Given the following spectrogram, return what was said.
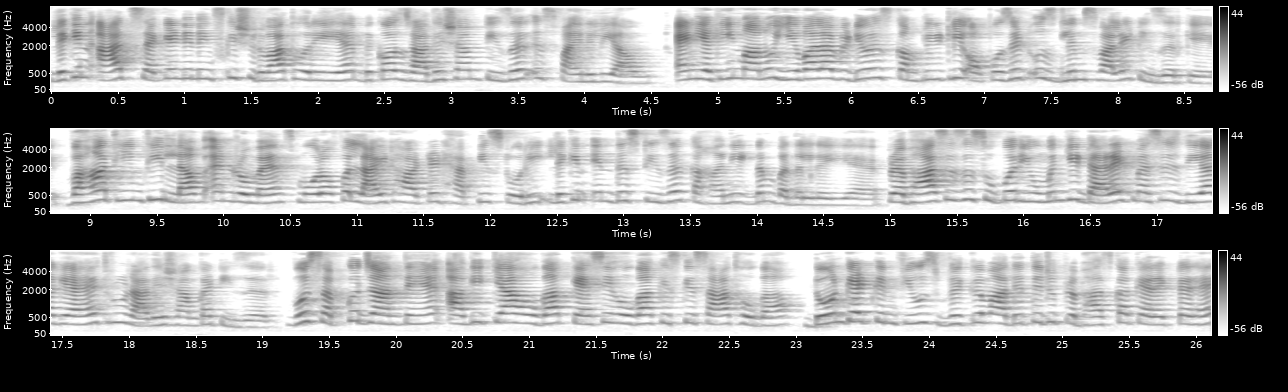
लेकिन आज सेकेंड इनिंग्स की शुरुआत हो रही है because Radhe Shyam teaser is finally out and यकीन मानो, ये वाला वीडियो इज़ कम्प्लीटली ऑपोजिट उस ग्लिम्स वाले टीजर के. वहाँ थीम थी love and romance more of a light hearted happy story लेकिन इन दिस टीजर कहानी एकदम बदल गई है. Prabhas is a super human ये डायरेक्ट मैसेज दिया गया है थ्रू राधेश्याम का टीजर वो सब कुछ जानते हैं, आगे क्या होगा, कैसे होगा, किसके साथ होगा. Don't get confuse Vikram Aditya जो प्रभास का कैरेक्टर है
